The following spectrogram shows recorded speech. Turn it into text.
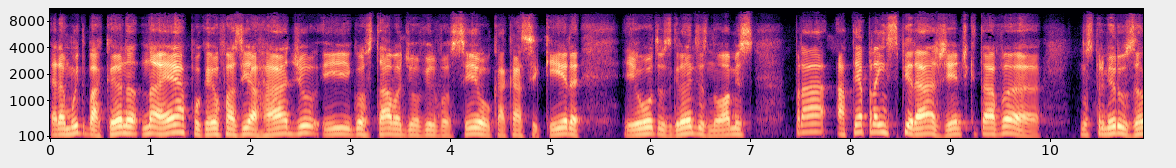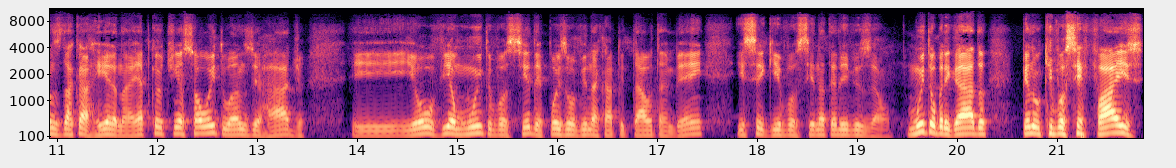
Era muito bacana. Na época eu fazia rádio e gostava de ouvir você, o Cacá Siqueira e outros grandes nomes, pra, até para inspirar a gente que estava nos primeiros anos da carreira. Na época eu tinha só oito anos de rádio. E eu ouvia muito você, depois ouvi na capital também e segui você na televisão. Muito obrigado pelo que você faz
